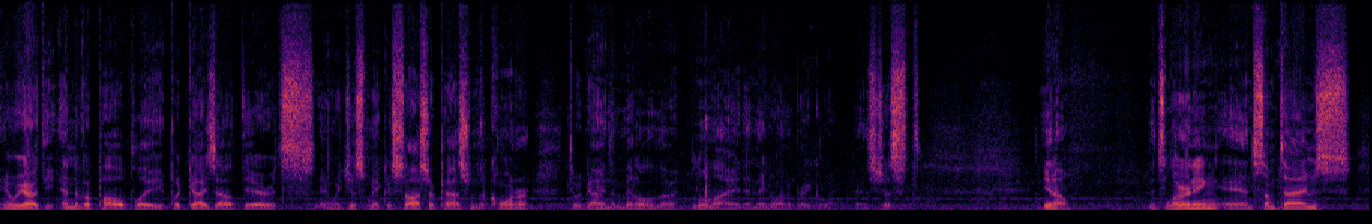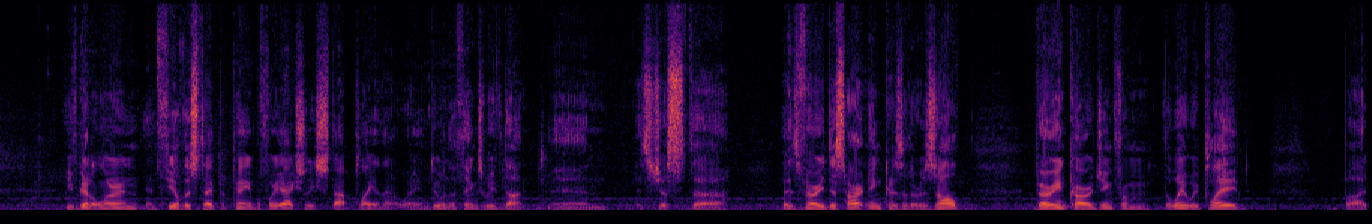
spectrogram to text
Here we are at the end of a power play. You put guys out there, it's and we just make a saucer pass from the corner to a guy in the middle of the blue line, and they go on a breakaway. And it's just, you know, it's learning, and sometimes you've got to learn and feel this type of pain before you actually stop playing that way and doing the things we've done. And it's just, uh, it's very disheartening because of the result. Very encouraging from the way we played, but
